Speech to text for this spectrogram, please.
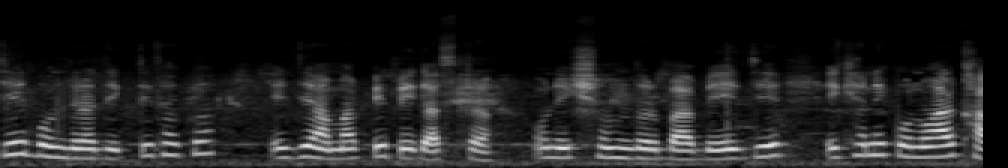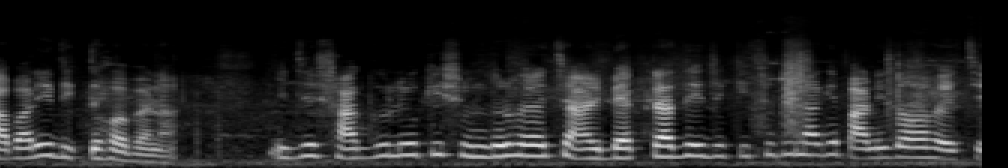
যে বন্ধুরা দেখতে থাকো, এই যে আমার পেঁপে গাছটা অনেক সুন্দরভাবে, এই যে এখানে কোনো আর খাবারই দিতে হবে না। এই যে শাকগুলিও কি সুন্দর হয়েছে। আর ব্যাগটা দিয়ে যে কিছুদিন আগে পানি দেওয়া হয়েছে।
